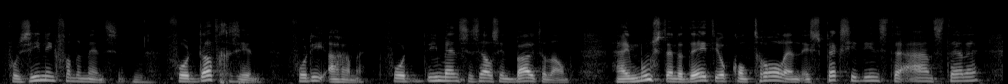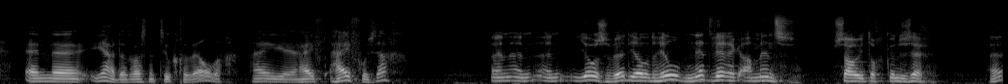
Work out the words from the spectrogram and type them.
voorziening van de mensen. Hmm. Voor dat gezin, voor die armen, voor die mensen zelfs in het buitenland. Hij moest, en dat deed hij ook, controle- en inspectiediensten aanstellen. En eh, ja, dat was natuurlijk geweldig. Hij, eh, hij, hij voorzag. En, en, en Jozef, hè, die had een heel netwerk aan mensen, zou je toch kunnen zeggen. Hè?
